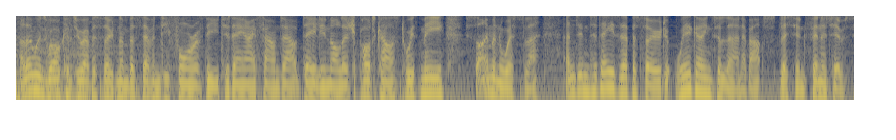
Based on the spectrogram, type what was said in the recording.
Hello and welcome to episode number 74 of the Today I Found Out Daily Knowledge podcast with me, Simon Whistler. And in today's episode, we're going to learn about split infinitives.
